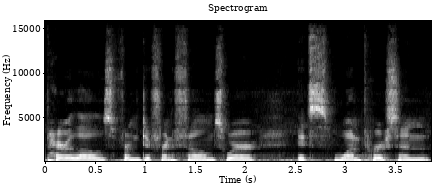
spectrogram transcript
parallels from different films where it's one person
